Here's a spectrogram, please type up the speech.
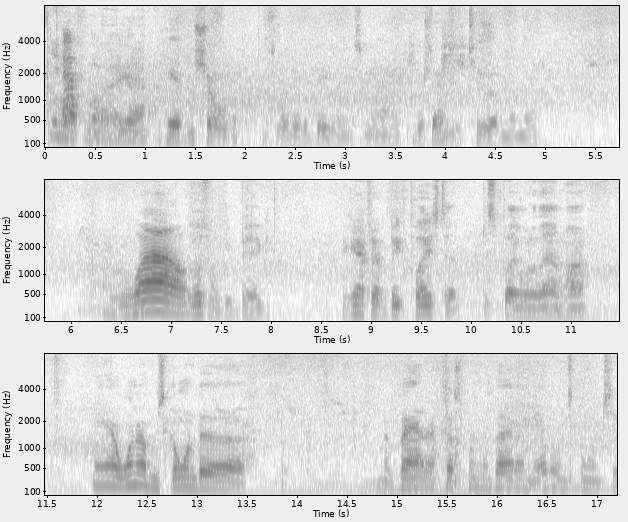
It's a Yeah. buffalo head, be yeah. head and shoulder is what it'll be when it's mounted. There's actually two of them in there. Wow. Those will be big. You're gonna have to have a big place to display one of them, huh? Yeah, one of them's going to Nevada, Customer, Nevada, and the other one's going to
